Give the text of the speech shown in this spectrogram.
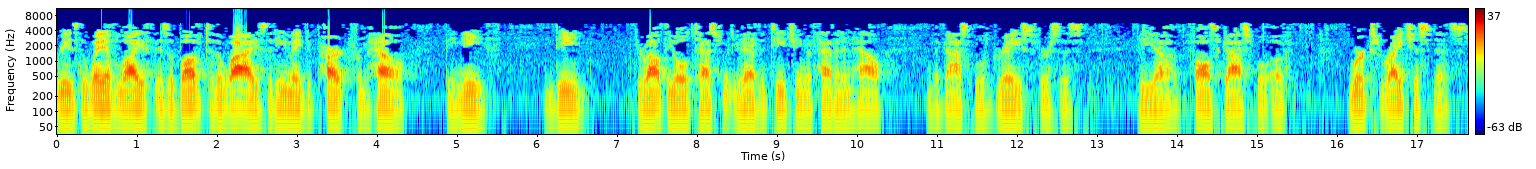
reads, The way of life is above to the wise that he may depart from hell beneath. Indeed, throughout the Old Testament, you have the teaching of heaven and hell and the gospel of grace versus the uh, false gospel of works righteousness.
